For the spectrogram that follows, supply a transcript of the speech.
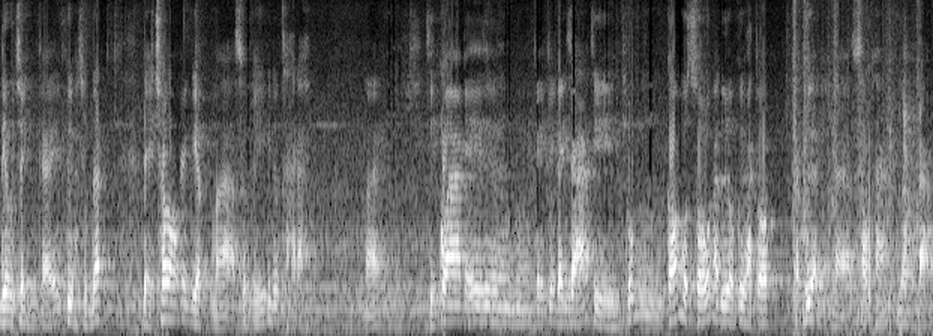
điều chỉnh cái quy hoạch sử dụng đất để cho cái việc mà xử lý cái nước thải này. Đấy. Thì qua cái cái cái đánh giá thì cũng có một số là đưa vào quy hoạch thôi. Các huyện là 6 tháng do cáo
